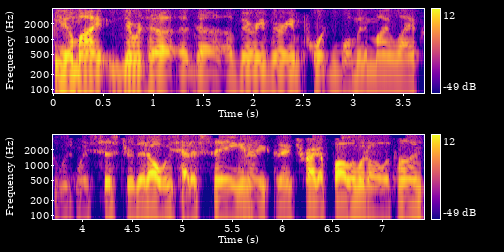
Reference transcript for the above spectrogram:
You know, my there was a, a a very very important woman in my life who was my sister that always had a saying, and I and I try to follow it all the time.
